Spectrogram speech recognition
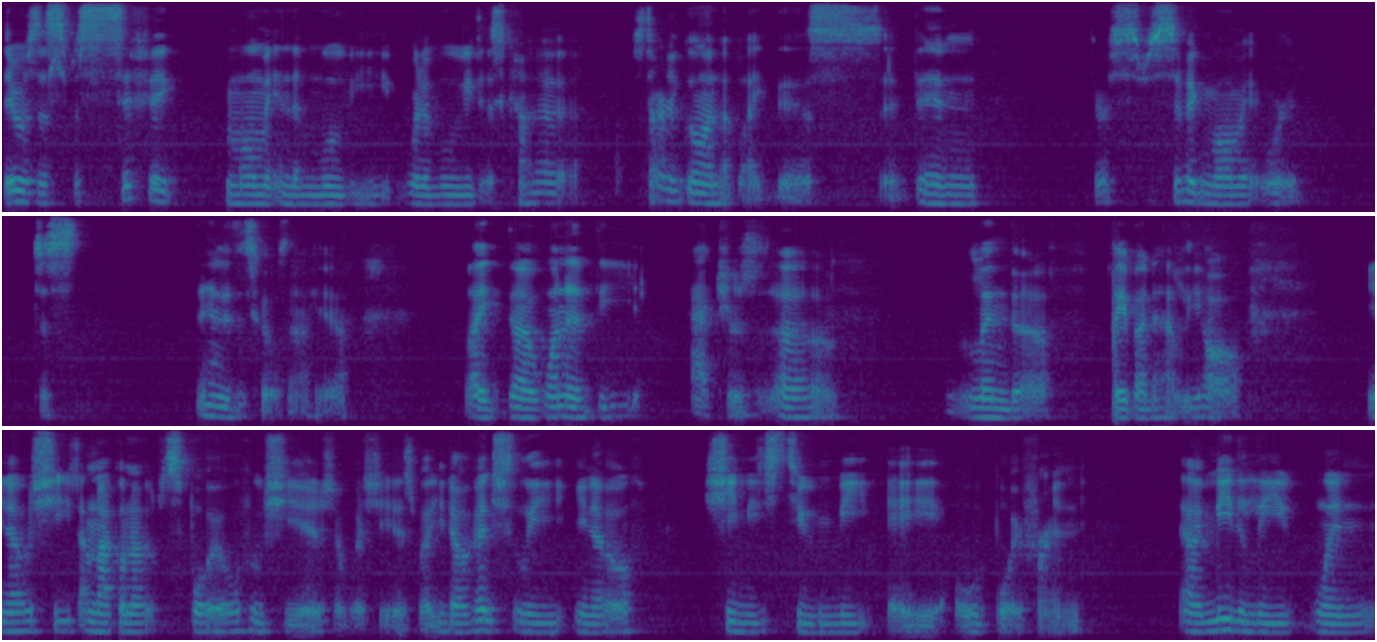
there was a specific moment in the movie where the movie just kind of started going up like this, and then there was a specific moment where just then it just goes down here. Like uh, one of the actors, uh, Linda, played by Natalie Hall. You know, she's. I'm not gonna spoil who she is or what she is, but you know, eventually, you know, she needs to meet a old boyfriend. And immediately when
